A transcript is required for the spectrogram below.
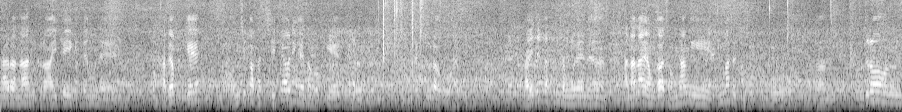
살아난 그런 IPA이기 때문에 좀 가볍게 어, 음식과 같이 페어링해서 먹기에 좋은 맥주라고 할 수 있습니다. 다이젠 같은 경우에는 바나나 향과 정향이 입맛을 좀 돋구고 그런 부드러운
